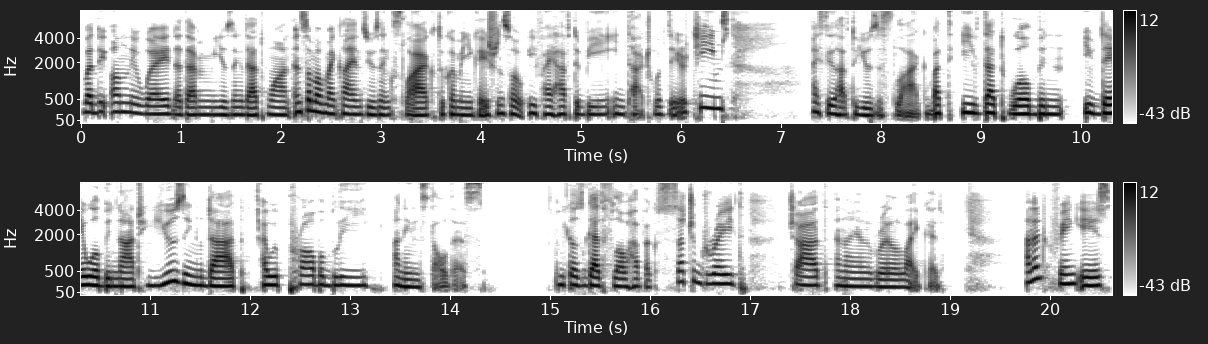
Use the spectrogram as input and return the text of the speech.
but the only way that i'm using that one and some of my clients using slack to communication so if i have to be in touch with their teams I still have to use Slack. But if that will be if they will be not using that, I will probably uninstall this because GetFlow have a, such a great chat and I really like it. Another thing is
